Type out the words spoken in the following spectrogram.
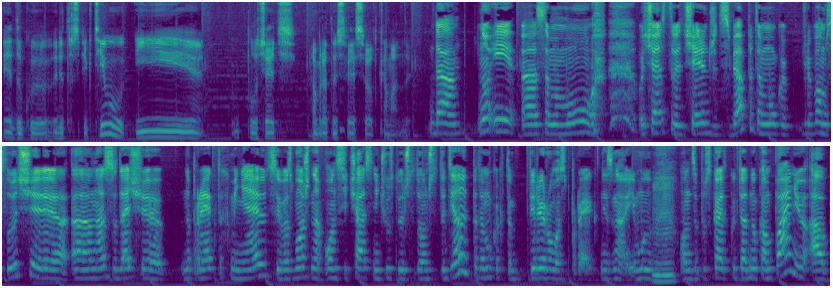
эдакую ретроспективу и получать обратную связь от команды. Да, ну и э, самому участвовать, челленджить себя, потому как в любом случае э, у нас задача на проектах меняются, и, возможно, он сейчас не чувствует, что он что-то делает, потому как там перерос проект, не знаю, ему mm-hmm. он запускает какую-то одну компанию, а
